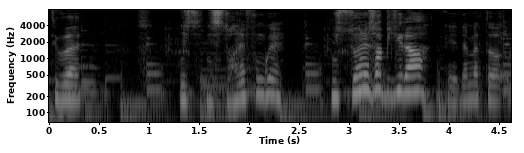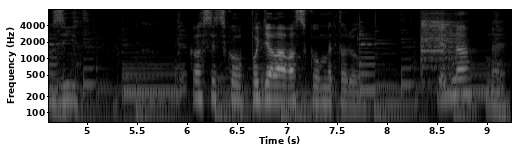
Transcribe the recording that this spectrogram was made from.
Ty vole, nic, nic toho nefunguje. Nic toho nezabírá. Ok, jdeme to vzít klasickou podělávackou metodou. Jedna? Ne.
